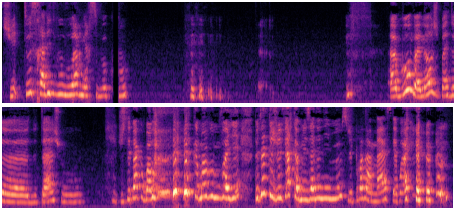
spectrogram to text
Je suis tous ravie de vous voir, merci beaucoup. ah bon, bah non, j'ai pas de, tâches ou. Je sais pas comment comment vous me voyez. Peut-être que je vais faire comme les Anonymous, je vais prendre un masque après.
